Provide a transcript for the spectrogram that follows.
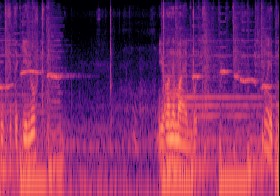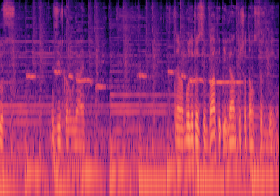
тут є такий люфт. Його не має бути. Ну і плюс зірка гуляє. Треба буде розібрати і глянути, що там всередині.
